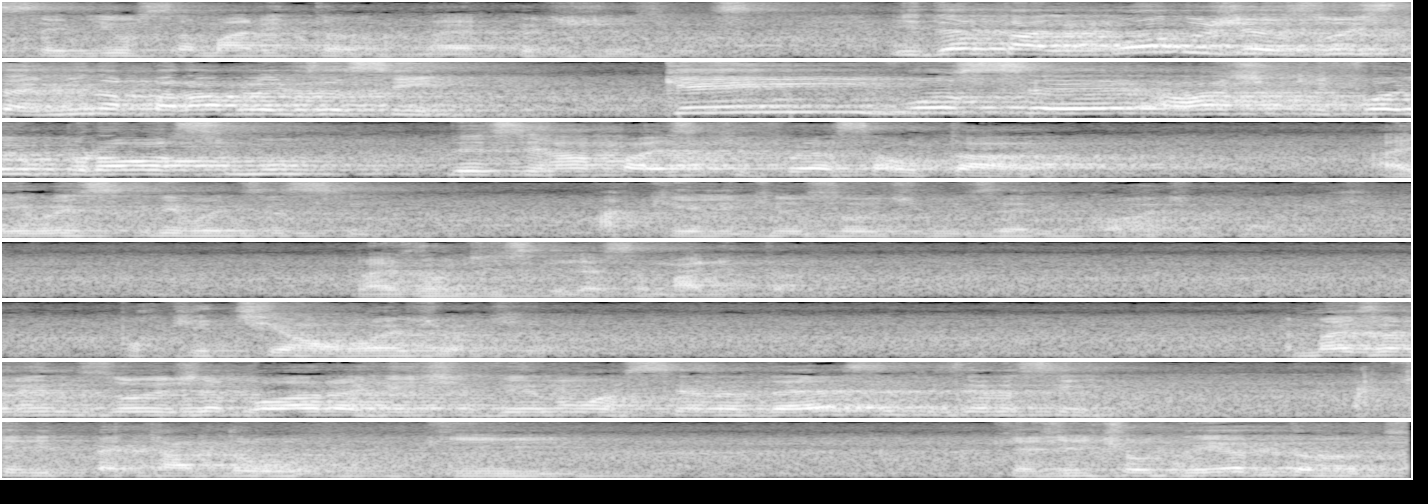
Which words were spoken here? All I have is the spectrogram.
seria o samaritano na época de Jesus. E detalhe, quando Jesus termina a parábola, ele diz assim: Quem você acha que foi o próximo desse rapaz que foi assaltado? Aí o escriba diz assim: Aquele que usou de misericórdia com ele. Mas não disse que ele é samaritano. Porque tinha ódio aqui. É mais ou menos hoje, agora, a gente vê numa cena dessa dizendo assim: aquele pecador que, que a gente odeia tanto,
